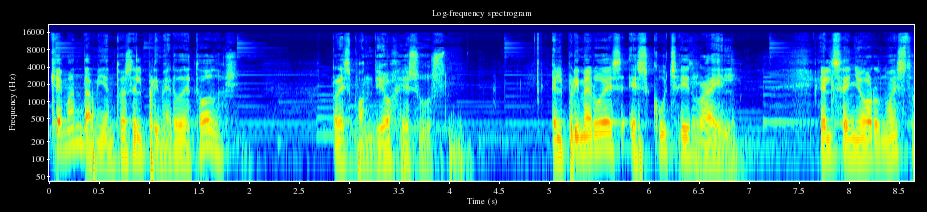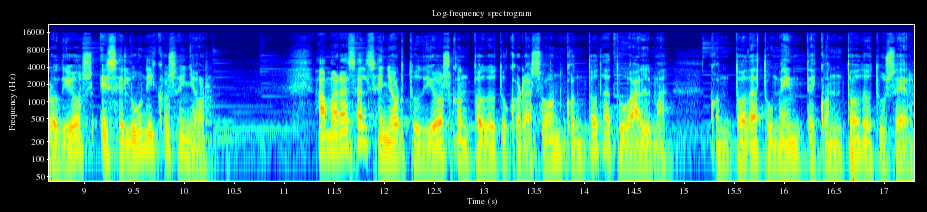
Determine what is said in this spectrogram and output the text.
¿qué mandamiento es el primero de todos? Respondió Jesús, el primero es, escucha Israel, el Señor nuestro Dios es el único Señor. Amarás al Señor tu Dios con todo tu corazón, con toda tu alma, con toda tu mente, con todo tu ser.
